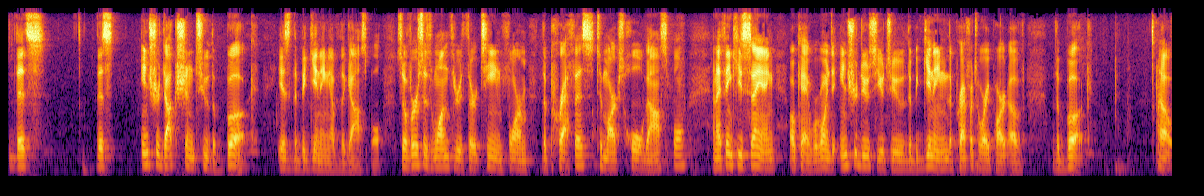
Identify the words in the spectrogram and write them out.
this, this introduction to the book is the beginning of the gospel. So verses 1 through 13 form the preface to Mark's whole gospel. And I think he's saying, okay, we're going to introduce you to the beginning, the prefatory part of the book. Uh,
